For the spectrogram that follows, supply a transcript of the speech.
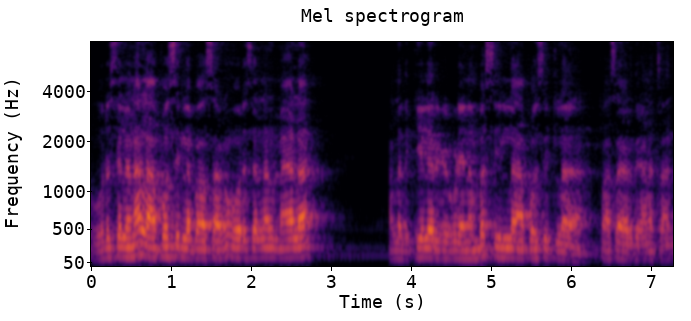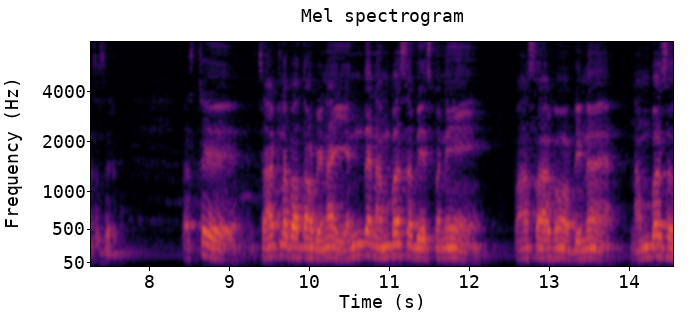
ஒரு சில நாள் ஆப்போசிட்டில் பாஸ் ஆகும் ஒரு சில நாள் மேலே அல்லது கீழே இருக்கக்கூடிய நம்பர்ஸ் இல்லை ஆப்போசிட்டில் பாஸ் ஆகிறதுக்கான சான்சஸ் இருக்கும் ஃபஸ்ட்டு சார்ட்டில் பார்த்தோம் அப்படின்னா எந்த நம்பர்ஸை பேஸ் பண்ணி பாஸ் ஆகும் அப்படின்னு நம்பர்ஸை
